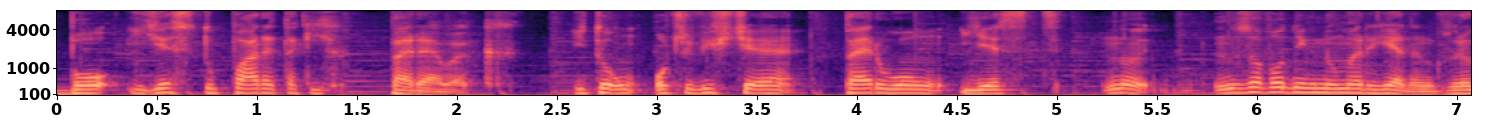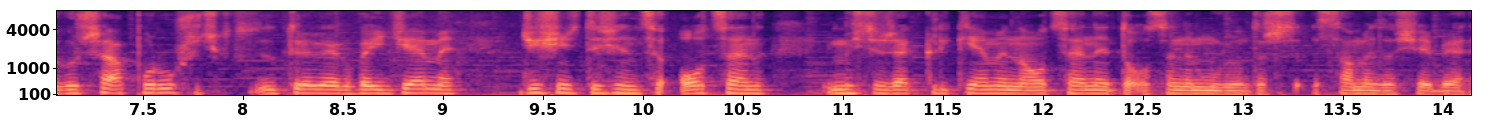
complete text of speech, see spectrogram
bo jest tu parę takich perełek. I tą oczywiście perłą jest no, zawodnik numer jeden, którego trzeba poruszyć, którego jak wejdziemy 10 tysięcy ocen i myślę, że jak klikniemy na oceny, to oceny mówią też same za siebie,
